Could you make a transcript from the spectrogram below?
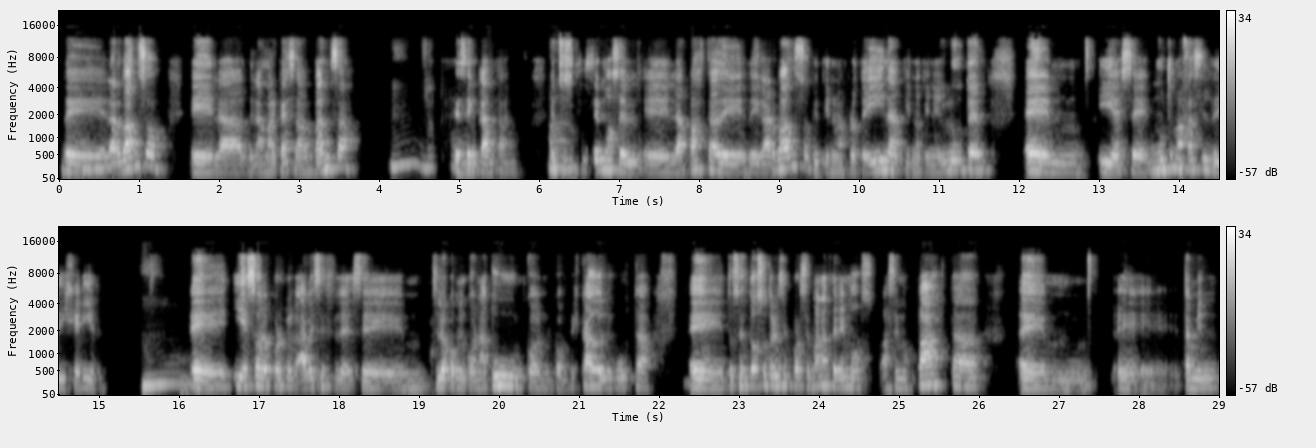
de garbanzo, eh, la, de la marca esa Banza, mm, les encantan. Entonces ah. hacemos el, eh, la pasta de, de, garbanzo, que tiene más proteína, no tiene gluten, em, y es eh, mucho más fácil de digerir. Mm. Eh, y eso lo, porque a veces se, se, lo comen con atún, con, con pescado, les gusta. entonces dos o tres veces por semana tenemos, hacemos pasta. Em, también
